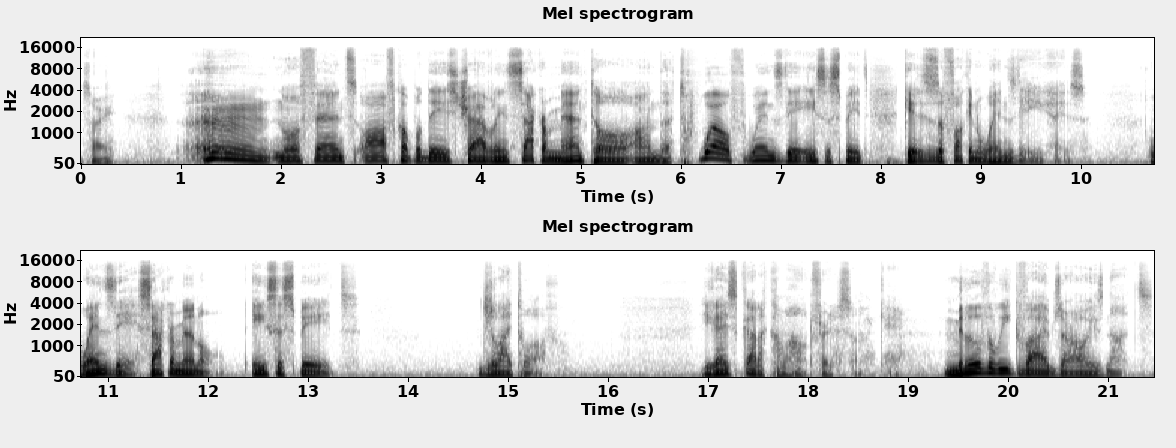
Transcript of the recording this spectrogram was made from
Sorry. no offense. Off couple days traveling. Sacramento on the 12th, Wednesday, Ace of Spades. Okay, this is a fucking Wednesday, you guys. Wednesday, Sacramento, Ace of Spades, July 12th. You guys gotta come out for this one, okay? Middle of the week vibes are always nuts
